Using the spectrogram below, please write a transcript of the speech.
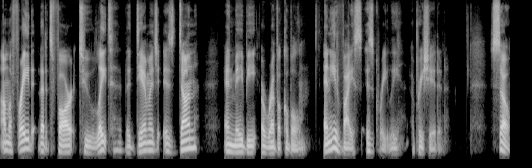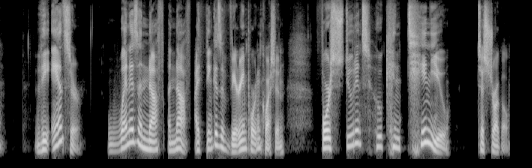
I'm afraid that it's far too late. The damage is done and may be irrevocable. Any advice is greatly appreciated. So, the answer when is enough enough? I think is a very important question for students who continue to struggle.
